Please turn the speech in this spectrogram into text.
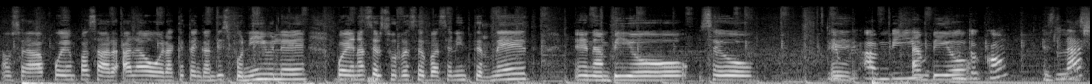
O sea, pueden pasar a la hora que tengan disponible, pueden hacer sus reservas en internet, en Ambio CO. eh, Ambio.com slash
